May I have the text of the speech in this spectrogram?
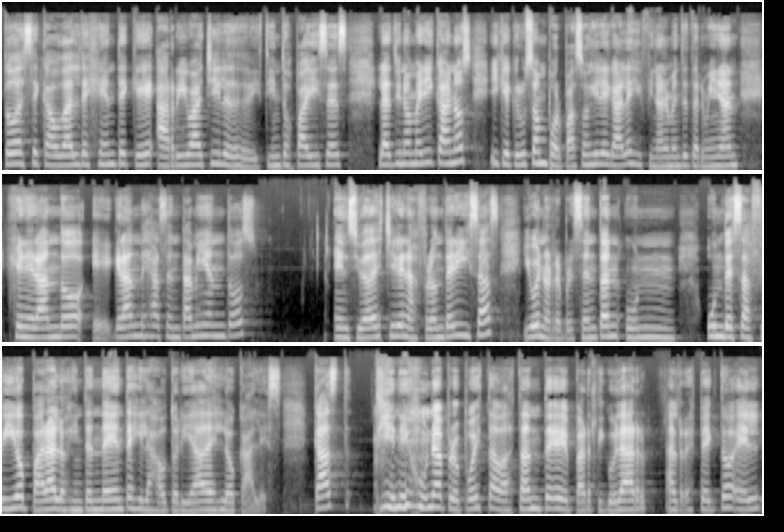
todo ese caudal de gente que arriba a Chile desde distintos países latinoamericanos y que cruzan por pasos ilegales y finalmente terminan generando eh, grandes asentamientos en ciudades chilenas fronterizas y bueno, representan un, desafío para los intendentes y las autoridades locales. Cast tiene una propuesta bastante particular al respecto. Él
